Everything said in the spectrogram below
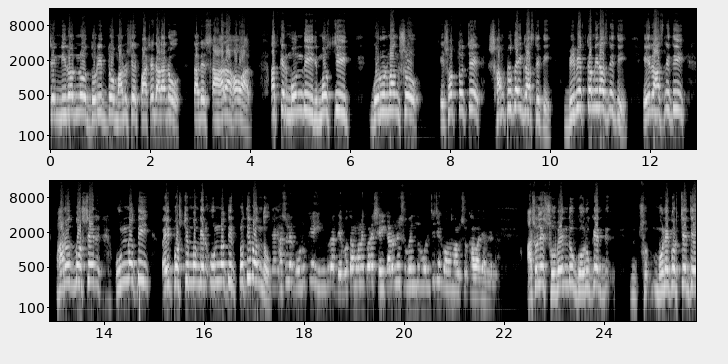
সে নিরন্ন, দরিদ্র মানুষের পাশে দাঁড়ানো তাদের সাহারা হওয়ার। আজকের মন্দির মসজিদ গরুর মাংস এসব তো হচ্ছে সাম্প্রদায়িক রাজনীতি বিভেদকামী রাজনীতি। এই রাজনীতি ভারতবর্ষের উন্নতি এই পশ্চিমবঙ্গের উন্নতির প্রতিবন্ধক। আসলে গরুকে হিন্দুরা দেবতা মনে করে সেই কারণে শুভেন্দু বলছে যে গো মাংস খাওয়া যাবে না। আসলে শুভেন্দু গরুকে মনে করছে যে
